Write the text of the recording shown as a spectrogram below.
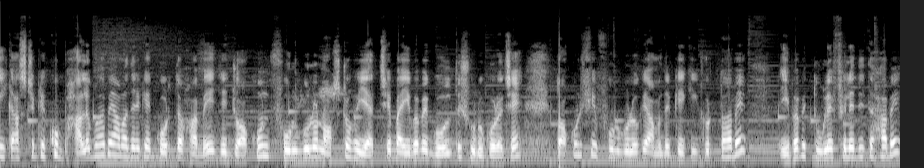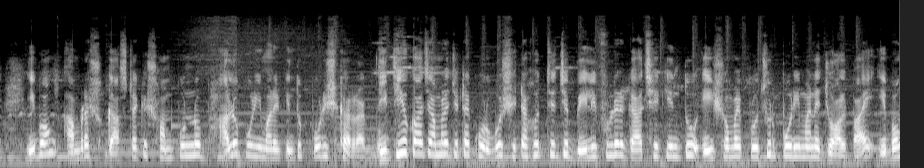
এই কাজটাকে খুব ভালোভাবে আমাদেরকে করতে হবে যে, যখন ফুলগুলো নষ্ট হয়ে যাচ্ছে বা এইভাবে গলতে শুরু করেছে, তখন সেই ফুলগুলোকে আমাদেরকে কি করতে হবে, এইভাবে তুলে ফেলে দিতে হবে এবং আমরা গাছটাকে সম্পূর্ণ ভালো পরিমাণে কিন্তু পরিষ্কার রাখব। দ্বিতীয় কাজ আমরা যেটা করব, সেটা হচ্ছে যে বেলি ফুলের গাছে কিন্তু এই সময় প্রচুর পরিমাণে জল পায় এবং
